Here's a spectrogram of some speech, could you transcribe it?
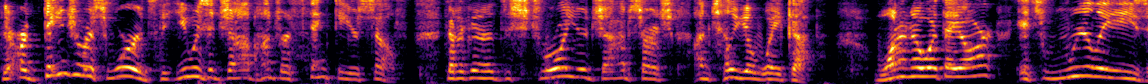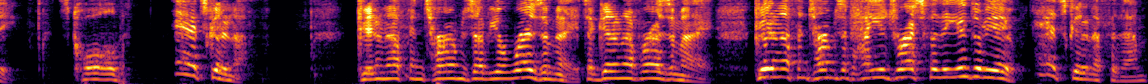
There are dangerous words that you, as a job hunter, think to yourself that are going to destroy your job search until you wake up. Want to know what they are? It's really easy. It's called, eh, it's good enough. Good enough in terms of your resume. It's a good enough resume. Good enough in terms of how you dress for the interview. Eh, it's good enough for them.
